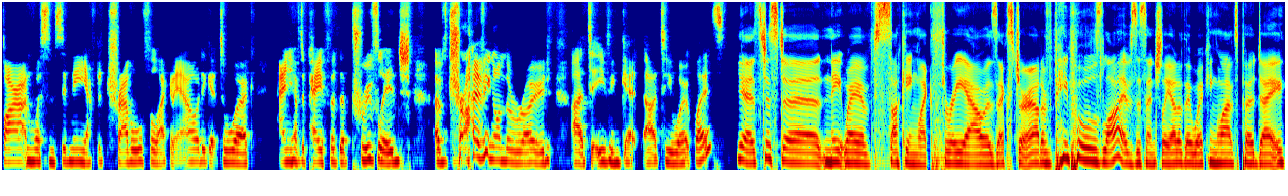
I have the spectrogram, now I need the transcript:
far out in Western Sydney, you have to travel for like an hour to get to work and you have to pay for the privilege of driving on the road uh, to even get uh, to your workplace. Yeah, it's just a neat way of sucking like three hours extra out of people's lives, essentially, out of their working lives per day.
